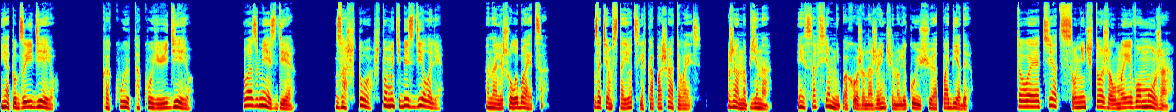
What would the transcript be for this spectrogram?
Я тут за идею. Какую такую идею? Возмездие. За что? Что мы тебе сделали? Она лишь улыбается. Затем встает, слегка пошатываясь. Жанна пьяна и совсем не похожа на женщину, ликующую от победы. «Твой отец уничтожил моего мужа.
